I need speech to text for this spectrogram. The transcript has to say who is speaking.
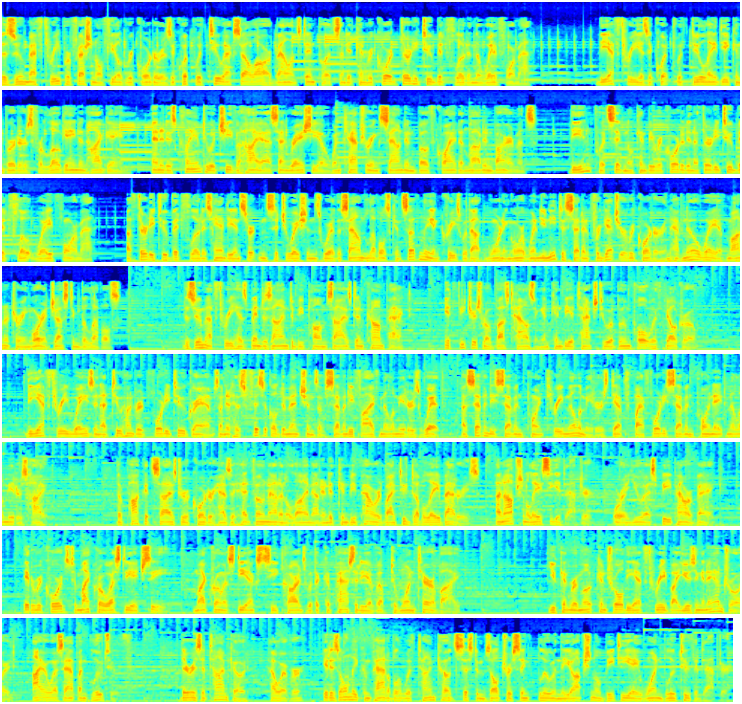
Speaker 1: The Zoom F3 professional field recorder is equipped with two XLR balanced inputs and it can record 32-bit float in the wave format. The F3 is equipped with dual AD converters for low gain and high gain, and it is claimed to achieve a high SN ratio when capturing sound in both quiet and loud environments. The input signal can be recorded in a 32-bit float wave format. A 32-bit float is handy in certain situations where the sound levels can suddenly increase without warning or when you need to set and forget your recorder and have no way of monitoring or adjusting the levels. The Zoom F3 has been designed to be palm-sized and compact. It features robust housing and can be attached to a boom pole with Velcro. The F3 weighs in at 242 grams and it has physical dimensions of 75 mm width, a 77.3 mm depth by 47.8 mm height. The pocket-sized recorder has a headphone out and a line out and it can be powered by two AA batteries, an optional AC adapter, or a USB power bank. It records to microSDHC, microSDXC cards with a capacity of up to 1 terabyte. You can remote control the F3 by using an Android, iOS app and Bluetooth. There is a timecode, however, it is only compatible with Timecode Systems UltraSync Blue and the optional BTA1 Bluetooth adapter.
